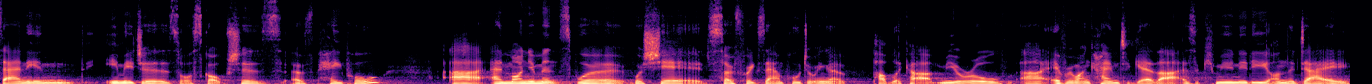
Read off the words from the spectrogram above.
than in images or sculptures of people. Uh, and monuments were, were shared. So, for example, doing a public art mural, uh, everyone came together as a community on the day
